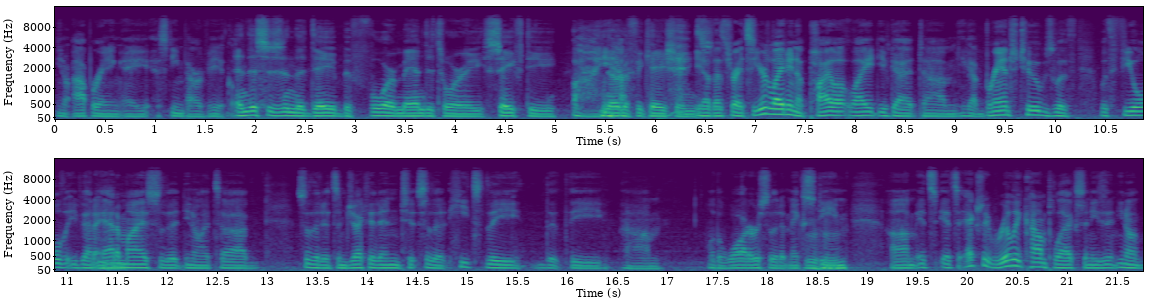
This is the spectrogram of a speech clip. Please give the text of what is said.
you know operating a, a steam powered vehicle. and this is in the day before mandatory safety Oh, yeah. notifications. Yeah, that's right. So you're lighting a pilot light. You've got um, you got branch tubes with, with fuel that you've got to Mm-hmm. atomize so that you know it's uh, so that it's injected into so that it heats the the, the um, well the water so that it makes Mm-hmm. steam. Um, it's it's actually really complex, and he's you know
